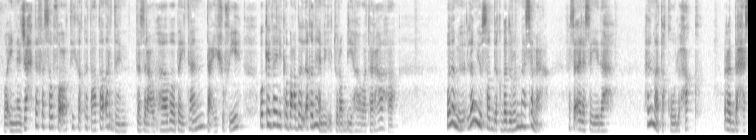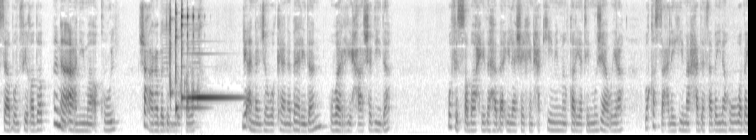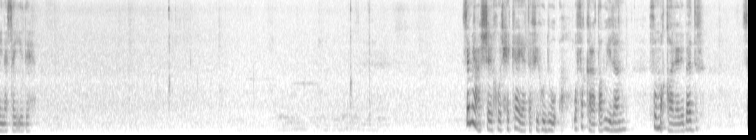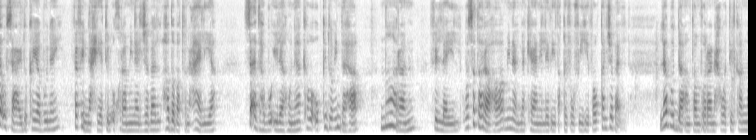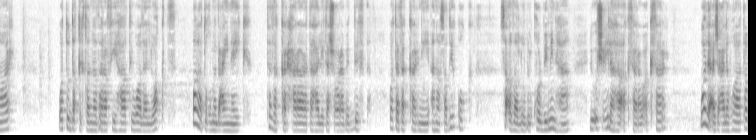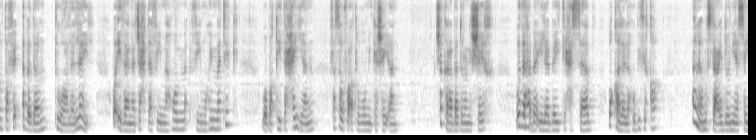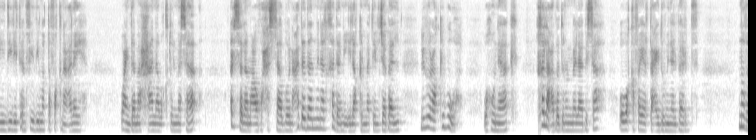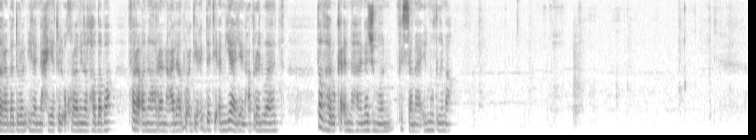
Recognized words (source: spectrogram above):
وإن نجحت فسوف أعطيك قطعة أرض تزرعها وبيتا تعيش فيه وكذلك بعض الأغنام لتربيها وترعاها. ولم لم يصدق بدر ما سمع. فسأل سيده هل ما تقول حق؟ رد حساب في غضب أنا أعني ما أقول. شعر بدر بالقلق لأن الجو كان باردا والريح شديدة. وفي الصباح ذهب إلى شيخ حكيم من قرية مجاورة وقص عليه ما حدث بينه وبين سيده. سمع الشيخ الحكاية في هدوء وفكر طويلا ثم قال لبدر سأساعدك يا بني ففي الناحية الأخرى من الجبل هضبة عالية سأذهب إلى هناك وأوقد عندها نارا في الليل وستراها من المكان الذي تقف فيه فوق الجبل. لا بد أن تنظر نحو تلك النار وتدقق النظر فيها طوال الوقت ولا تغمض عينيك. تذكر حرارتها لتشعر بالدفء. وتذكرني أنا صديقك سأظل بالقرب منها لأشعلها أكثر وأكثر ولا أجعلها تنطفئ ابدا طوال الليل. وإذا نجحت في مهم في مهمتك وبقيت حيا فسوف أطلب منك شيئا. شكر بدر الشيخ وذهب إلى بيت حساب وقال له بثقة أنا مستعد يا سيدي لتنفيذ ما اتفقنا عليه. وعندما حان وقت المساء أرسل معه حساب عددا من الخدم إلى قمة الجبل ليراقبوه. وهناك خلع بدر ملابسه ووقف يرتعد من البرد. نظر بدر إلى الناحية الأخرى من الهضبة فرأى نارا على بعد عدة أميال عبر الواد تظهر كأنها نجم في السماء المظلمة.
